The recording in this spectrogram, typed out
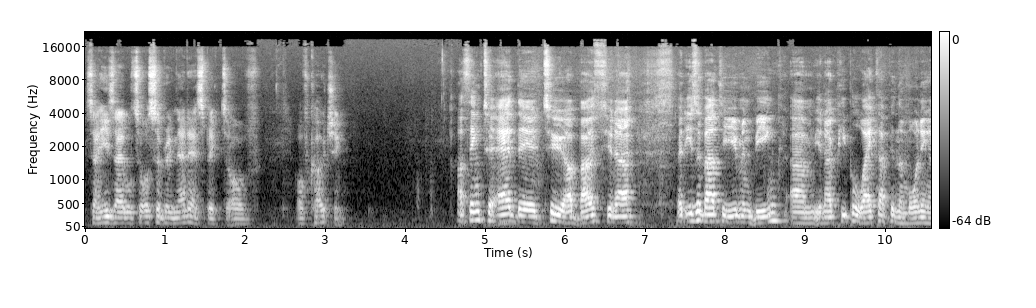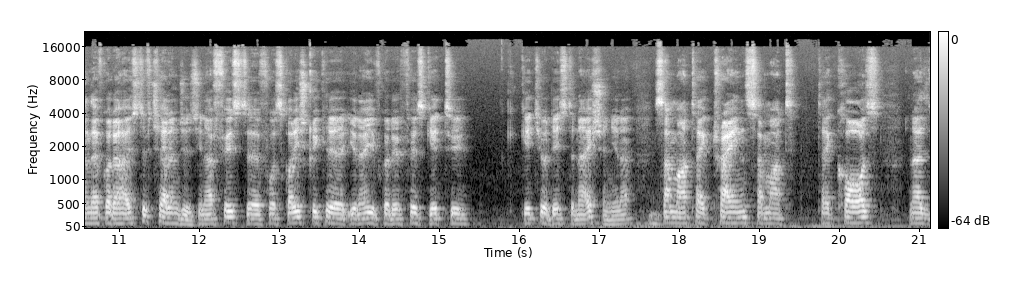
so he's able to also bring that aspect of of coaching. I think to add there too are both you know it is about the human being. Um, you know, people wake up in the morning and they've got a host of challenges. You know, first uh, for a Scottish cricketer, you know, you've got to first get to get your destination. You know, mm. some might take trains, some might take cars. You know,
